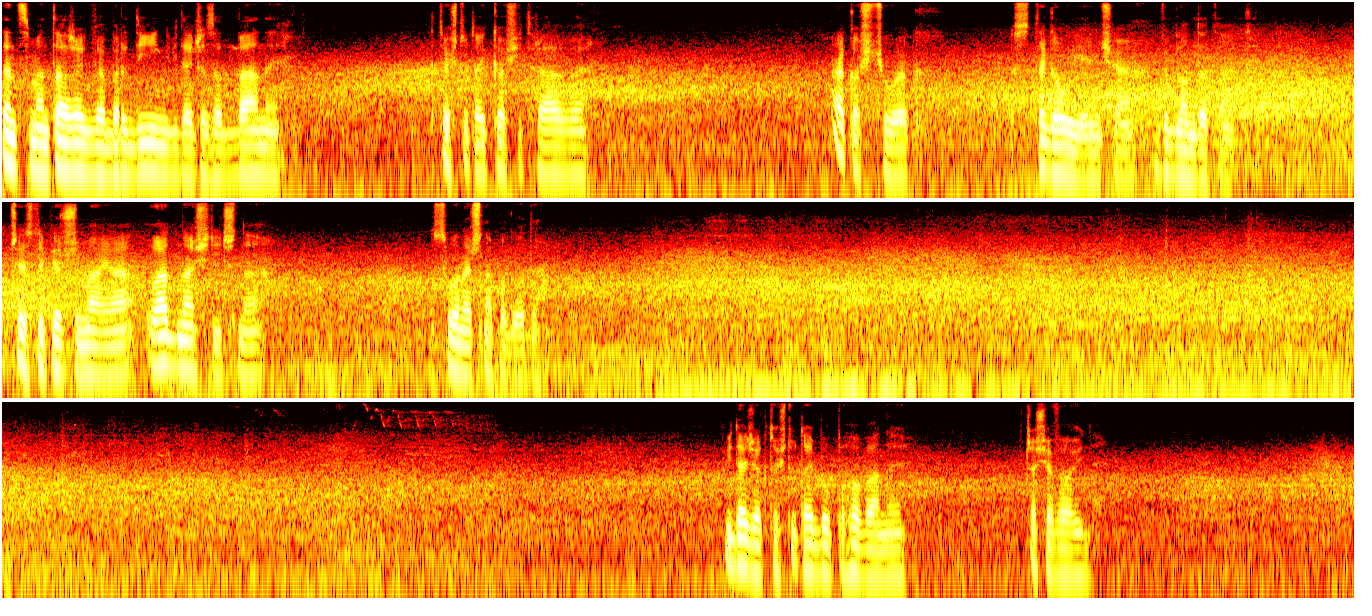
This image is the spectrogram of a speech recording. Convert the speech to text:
Ten cmentarzek w Aberdeen widać, że zadbany. Ktoś tutaj kosi trawę. A kościółek z tego ujęcia wygląda tak. 31 maja, ładna, śliczna, słoneczna pogoda. Widać, że ktoś tutaj był pochowany w czasie wojny.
